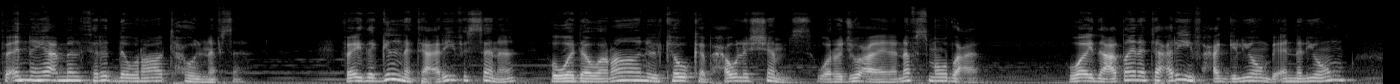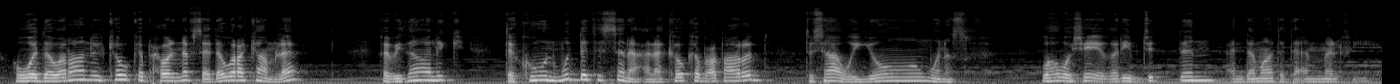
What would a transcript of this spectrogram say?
فإنه يعمل ثلاث دورات حول نفسه. فإذا قلنا تعريف السنة هو دوران الكوكب حول الشمس ورجوعه إلى نفس موضعه. وإذا أعطينا تعريف حق اليوم بأن اليوم هو دوران الكوكب حول نفسه دورة كاملة فبذلك تكون مدة السنة على كوكب عطارد تساوي يوم ونصف وهو شيء غريب جدا عندما تتأمل فيه.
